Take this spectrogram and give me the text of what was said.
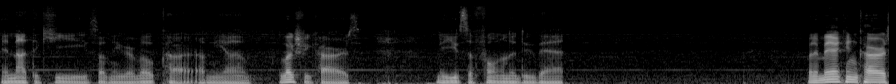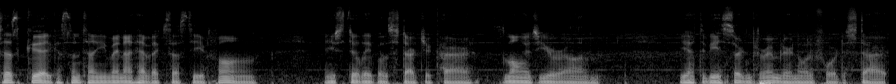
and not the keys on the remote car. On the um, luxury cars, they use the phone to do that. But American cars, that's good because sometimes you may not have access to your phone, and you're still able to start your car as long as you're um, you have to be a certain perimeter in order for it to start.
